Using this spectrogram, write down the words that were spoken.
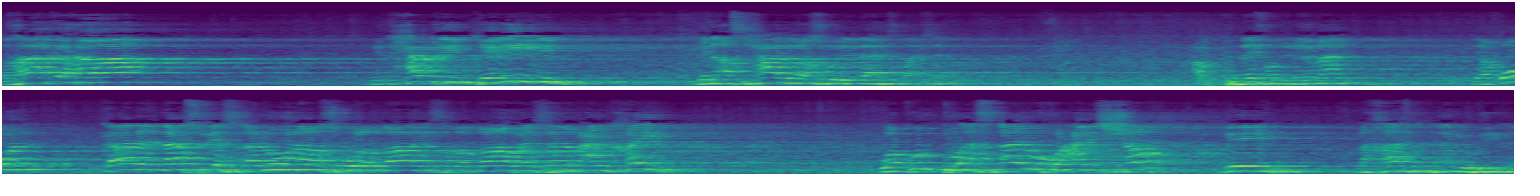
وهكذا من حبر جليل من أصحاب رسول الله صلى الله عليه وسلم. حذيفة بن اليمان يقول كان الناس يسألون رسول الله صلى الله عليه وسلم عن الخير وكنت أسأله عن الشر بمخافة أن يدركه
